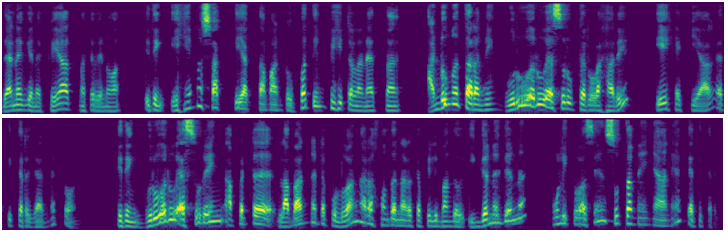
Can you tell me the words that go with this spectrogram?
දැනගෙන ක්‍රියාත්මක වෙනවා. ඉතින් එහෙම ශක්තියක් Tamanට උපතින් පිහිටලා නැත්නම් අඩුම තරමින් ගුරුවරු ඇසුරු කරලා හරි ඒ හැකියාව ඇති කරගන්නට ඕන. ඉතින් ගුරුවරු ඇසුරෙන් අපිට ලබන්නට පුළුවන් අර හොඳ නරක පිළිබඳව ඉගෙනගෙන මූලික වශයෙන් සුත්තමේ ඥානයක් ඇති කරගන්න.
